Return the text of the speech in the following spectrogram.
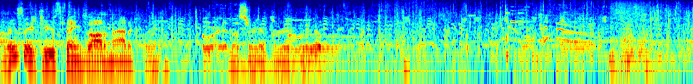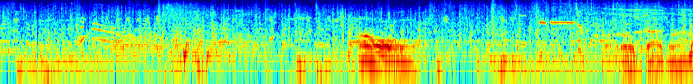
At least they do things automatically. Alright, let's hurry up through it. Here we go. Oh. One of those guys around.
